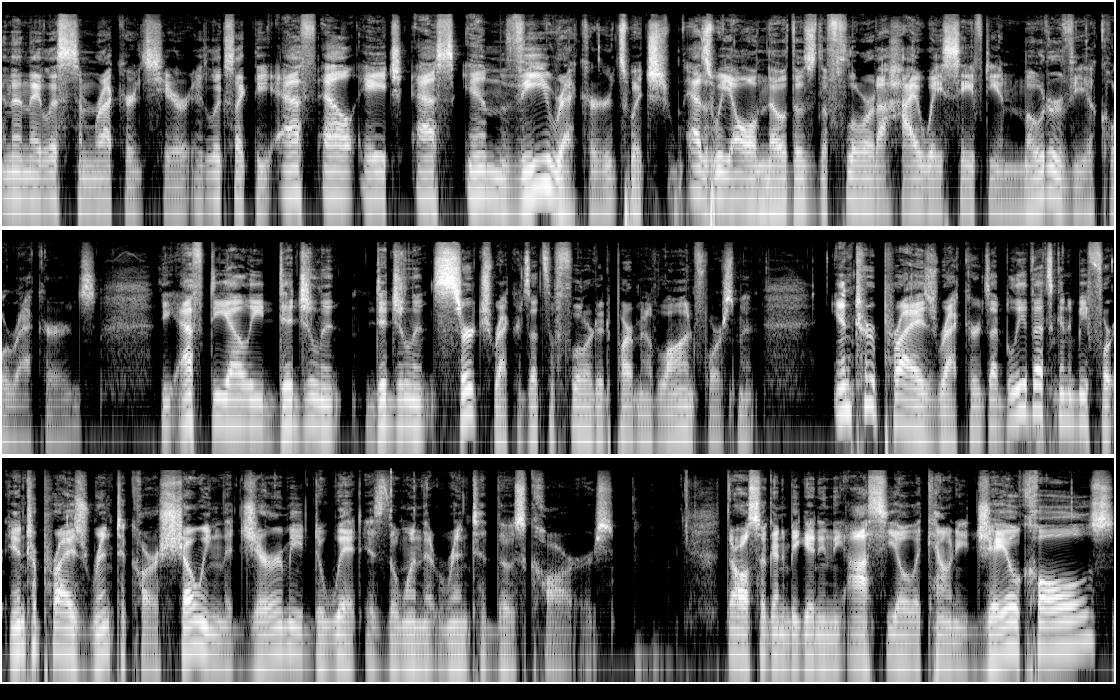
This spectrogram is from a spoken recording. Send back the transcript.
And then they list some records here. It looks like the FLHSMV records, which, as we all know, those are the Florida Highway Safety and Motor Vehicle records. The FDLE Digilant, Digilant Search records, that's the Florida Department of Law Enforcement Enterprise records, I believe that's going to be for Enterprise Rent a Car, showing that Jeremy Dewitte is the one that rented those cars. They're also going to be getting the Osceola County jail calls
